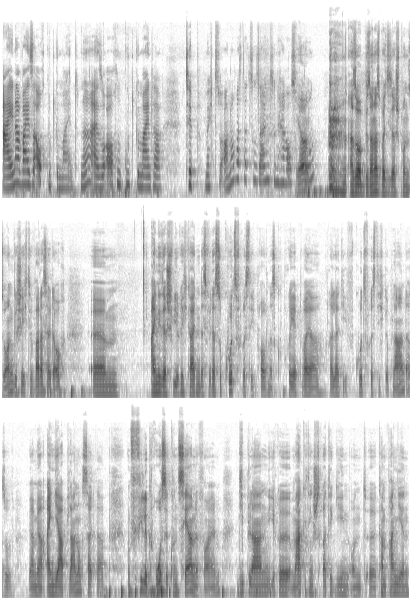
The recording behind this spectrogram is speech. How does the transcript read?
einer Weise auch gut gemeint. Ne? Also auch ein gut gemeinter Tipp. Möchtest du auch noch was dazu sagen zu den Herausforderungen? Ja, also besonders bei dieser Sponsorengeschichte war das halt auch ähm, eine der Schwierigkeiten, dass wir das so kurzfristig brauchen. Das Projekt war ja relativ kurzfristig geplant, also wir haben ja ein Jahr Planungszeit gehabt und für viele große Konzerne vor allem, die planen ihre Marketingstrategien und äh, Kampagnen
